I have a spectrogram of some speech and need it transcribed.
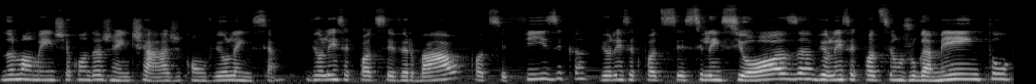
normalmente é quando a gente age com violência. Violência que pode ser verbal, pode ser física, violência que pode ser silenciosa, violência que pode ser um julgamento.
